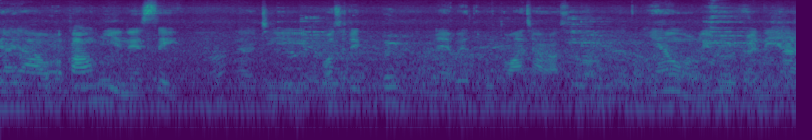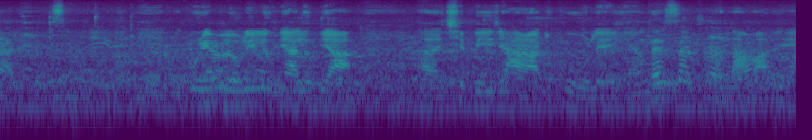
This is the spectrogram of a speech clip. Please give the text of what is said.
ရာရာကိုအကောင်းမြင်တဲ့စိတ်အဲဒီ positive နဲ့ပဲသူတို့သွားကြတာဆိုတော့ရန်ကိုလေးလို့ပြန်နေရတာလည်းအဆင်ပြေတယ်ကိုရီးဘယ်လိုလေးလုပ်ပြလုပ်ပြအာချစ်ပေးကြတာတခုကိုလည်းရန်ကိုတာပါတယ်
